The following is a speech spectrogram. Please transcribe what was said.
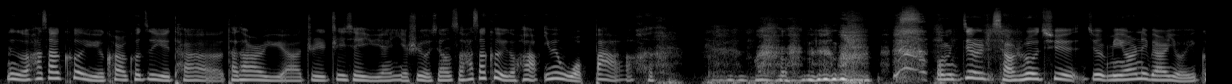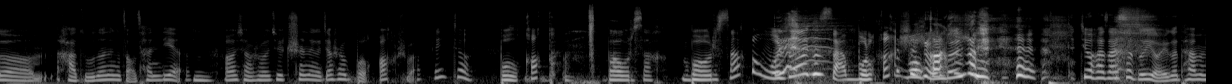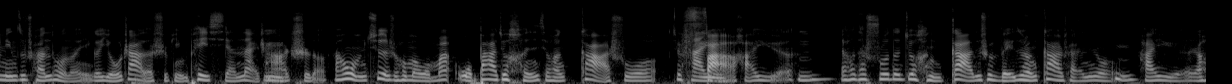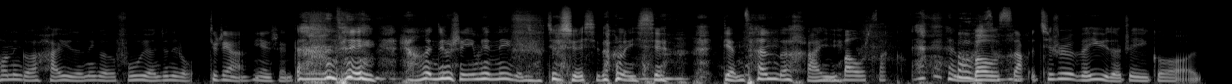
那个哈萨克语、柯尔克孜语、塔塔塔尔语啊，这这些语言也是有相似。哈萨克语的话，因为我爸，我们就是小时候去，就是民谣那边有一个哈族的那个早餐店，嗯，然后小时候去吃那个叫什么布拉是吧？哎，叫布拉，布拉萨。布尔萨，我说的啥？布尔是什么东西？就哈萨克族有一个他们民族传统的一个油炸的食品，配咸奶茶吃的。然后我们去的时候嘛，我妈我爸就很喜欢尬说，就法哈语。嗯。然后他说的就很尬，就是维族人尬出来的那种韩语。然后那个韩语的那个服务员就那种就这样眼神。对。然后就是因为那个就就学习到了一些点餐的韩语。包萨。包萨。其实维语的这一个。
